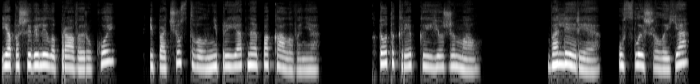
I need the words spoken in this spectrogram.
Я пошевелила правой рукой и почувствовал неприятное покалывание. Кто-то крепко ее сжимал. «Валерия!» — услышала я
